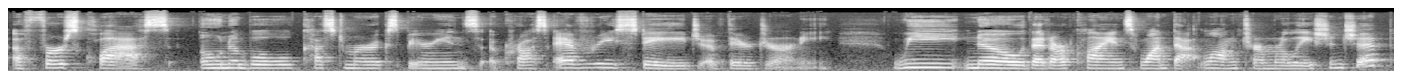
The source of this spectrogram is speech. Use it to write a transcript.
a first class, ownable customer experience across every stage of their journey. We know that our clients want that long term relationship.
